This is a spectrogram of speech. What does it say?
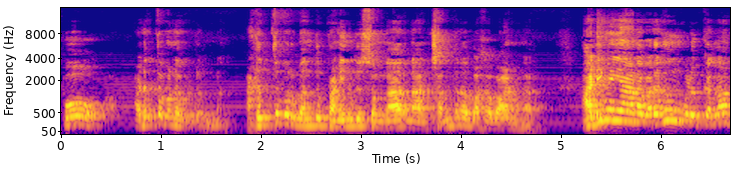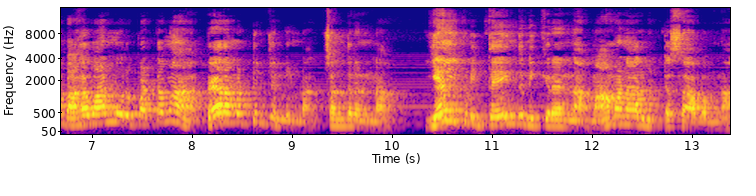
போ அடுத்தவனை விடுன்னா அடுத்தவர் வந்து பணிந்து சொன்னார் நான் சந்திர பகவான்னார். அடிமையான பிறகு உங்களுக்கெல்லாம் பகவான் ஒரு பட்டமா? பேரை மட்டும் சொல்லுன்னா சந்திரன்னா. ஏன் இப்படி தேய்ந்து நிக்கிறேன்னா? மாமனார் விட்ட சாபம்னா.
